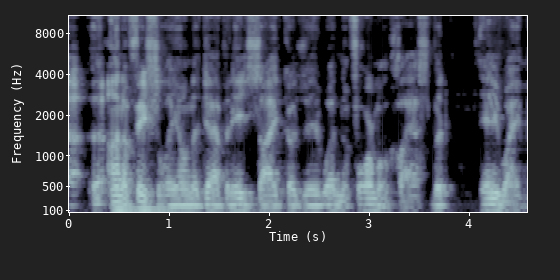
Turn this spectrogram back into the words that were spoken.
uh, unofficially on the Japanese side because it wasn't a formal class. But anyway,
